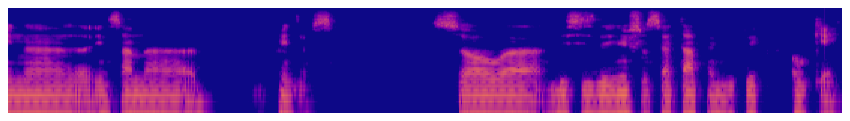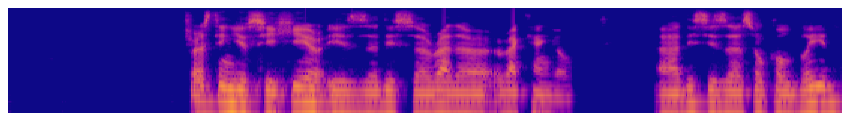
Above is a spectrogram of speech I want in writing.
in in some printers. So uh, this is the initial setup and you click OK. First thing you see here is uh, this uh, rather rectangle. uh, this is a so-called bleed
